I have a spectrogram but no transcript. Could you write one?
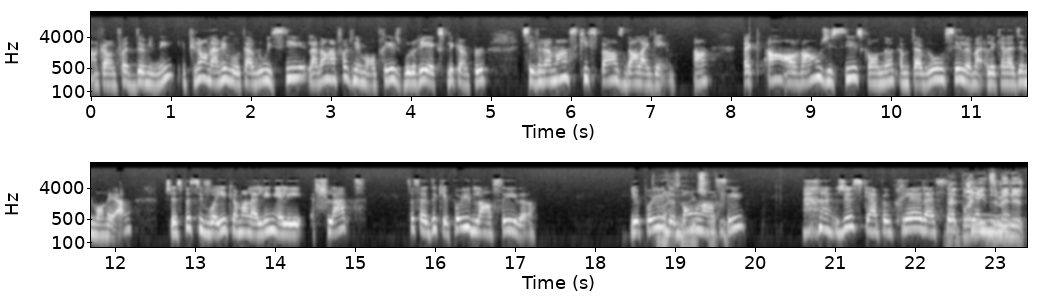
encore une fois, dominer. Et puis là, on arrive au tableau ici. La dernière fois que je l'ai montré, je vous le réexplique un peu. C'est vraiment ce qui se passe dans la game. Hein? Fait en orange, ici, ce qu'on a comme tableau, c'est le, Canadien de Montréal. Je ne sais pas si vous voyez comment la ligne, elle est flat. Ça, ça veut dire qu'il n'y a pas eu de lancer, là. Il n'y a pas eu de bon lancer jusqu'à à peu près la septième ben, Le 10 minutes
